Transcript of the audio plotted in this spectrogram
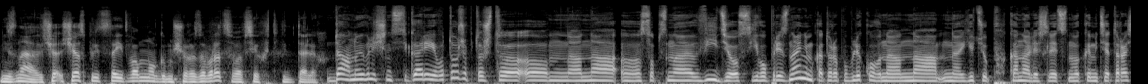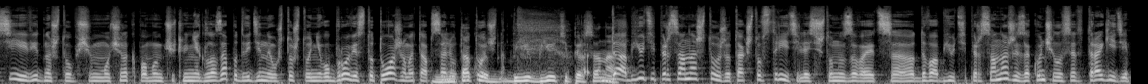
Не знаю. Сейчас предстоит во многом еще разобраться во всех этих деталях. Да, ну и в личности Гореева тоже, потому что э, на, собственно, видео с его признанием, которое опубликовано на, на YouTube-канале Следственного комитета России, видно, что, в общем, у человека, по-моему, чуть ли не глаза подведены. Уж то, что у него брови с татуажем, это абсолютно ну, такой точно. бьюти-персонаж. Да, бьюти-персонаж тоже. Так что встретились, что называется, два бьюти-персонажа, и закончилась эта трагедия.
